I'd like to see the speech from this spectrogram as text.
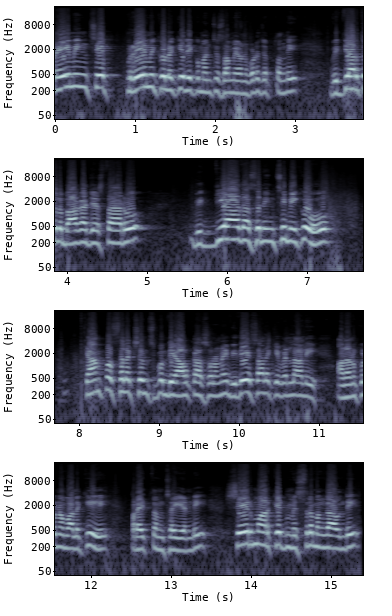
ప్రేమించే ప్రేమికులకి ఇది మంచి సమయం అని కూడా చెప్తుంది. విద్యార్థులు బాగా చేస్తారు. విద్యాదశ నుంచి మీకు క్యాంపస్ సెలక్షన్స్ పొందే అవకాశాలు ఉన్నాయి. విదేశాలకి వెళ్ళాలి అని అనుకున్న వాళ్ళకి ప్రయత్నం చేయండి. షేర్ మార్కెట్ మిశ్రమంగా ఉంది.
